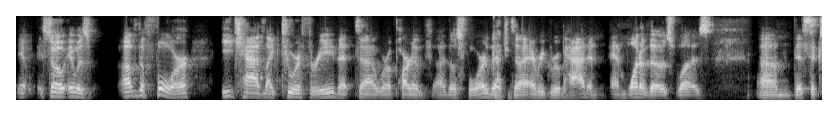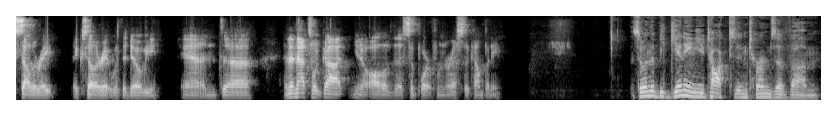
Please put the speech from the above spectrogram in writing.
It, so it was of the four. Each had like two or three that uh, were a part of uh, those four that gotcha. Uh, every group had, and and one of those was um, this accelerate accelerate with Adobe, and uh, and then that's what got you know all of the support from the rest of the company. So in the beginning, you talked in terms of um,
